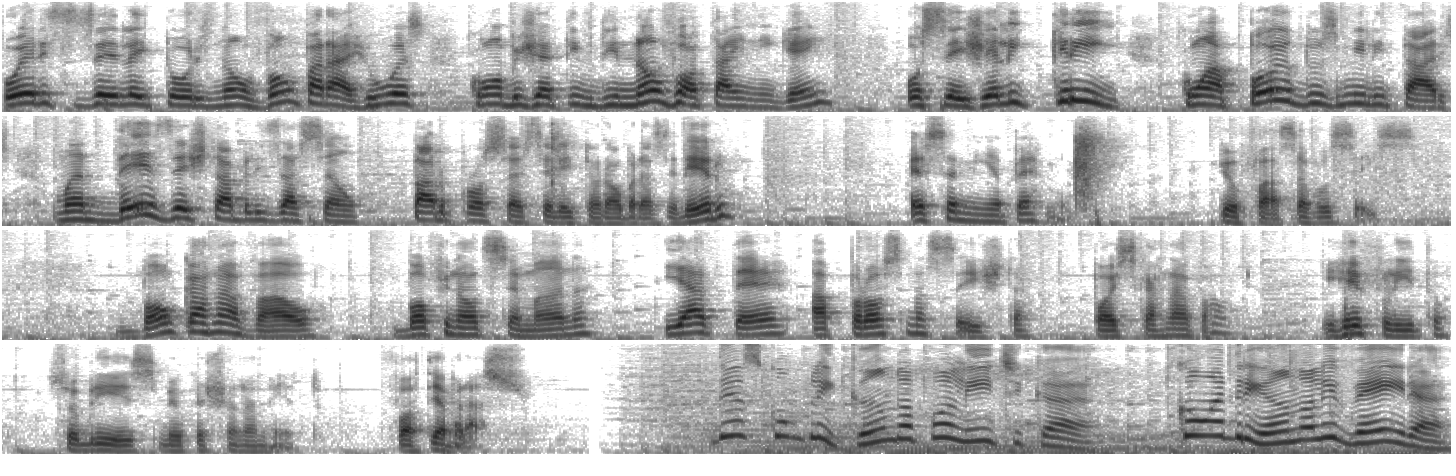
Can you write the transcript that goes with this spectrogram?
ou esses eleitores não vão para as ruas com o objetivo de não votar em ninguém? Ou seja, ele crie, com apoio dos militares, uma desestabilização para o processo eleitoral brasileiro? Essa é a minha pergunta que eu faço a vocês. Bom carnaval, bom final de semana e até a próxima sexta, pós-carnaval. E reflitam sobre esse meu questionamento. Forte abraço. Descomplicando a Política, com Adriano Oliveira.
